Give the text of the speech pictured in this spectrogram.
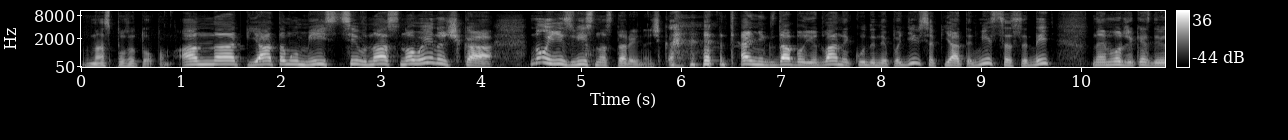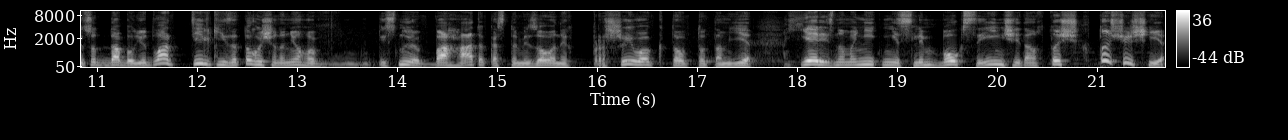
в нас поза топом. А на п'ятому місці в нас новиночка. Ну і, звісно, стариночка. Tynix W2 нікуди не подівся. П'яте місце сидить на Logic S900 W2 тільки із-за того, що на нього існує багато кастомізованих прошивок. Тобто там є, є різноманітні слімбокси, інші там хто, хто що ж є.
